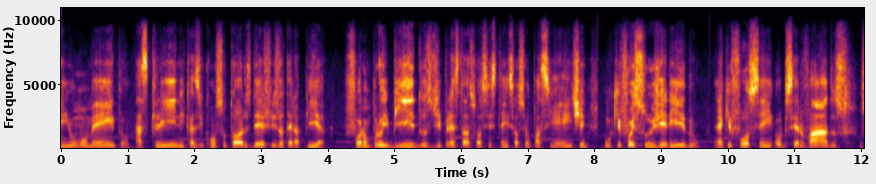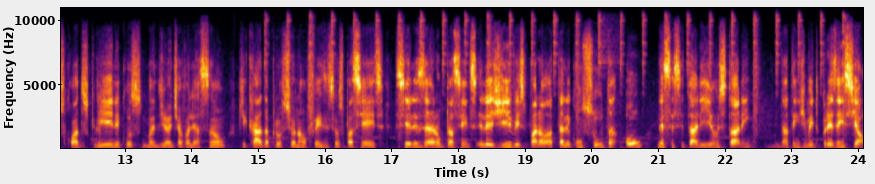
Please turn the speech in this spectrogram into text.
Nenhum momento as clínicas e consultórios de fisioterapia foram proibidos de prestar sua assistência ao seu paciente. O que foi sugerido é que fossem observados os quadros clínicos, mediante avaliação que cada profissional fez em seus pacientes, se eles eram pacientes elegíveis para a teleconsulta ou necessitariam estar em atendimento presencial.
